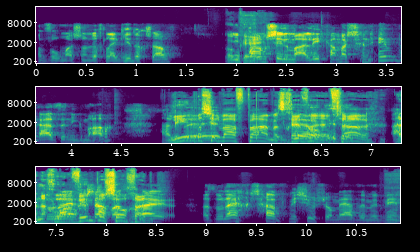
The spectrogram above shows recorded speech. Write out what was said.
עבור מה שאני הולך להגיד עכשיו. Okay. היא אוקיי. פעם שילמה לי כמה שנים ואז זה נגמר. לי היא לא אה, שילמה אף פעם, אז חבר'ה, אפשר, אנחנו אוהבים פה שוחד. אז אולי עכשיו מישהו שומע ומבין.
